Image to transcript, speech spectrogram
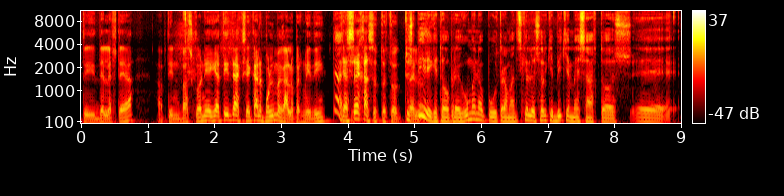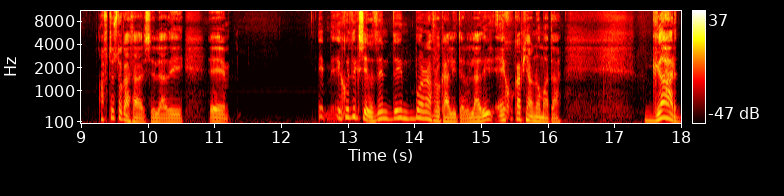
την τελευταία από την Μπασκόνια. Γιατί εντάξει, έκανε πολύ μεγάλο παιχνίδι. Και Εντάξει. ας έχασε το, το Τους τέλος. πήρε και το προηγούμενο που τραυματίστηκε ο Λεσόρ και μπήκε μέσα αυτός. Ε, αυτός το καθάρισε. Δηλαδή. Ε, ε, εγώ δεν ξέρω, δεν, δεν μπορώ να βρω καλύτερο. Δηλαδή, έχω κάποια ονόματα. Guard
